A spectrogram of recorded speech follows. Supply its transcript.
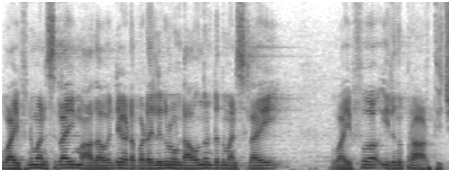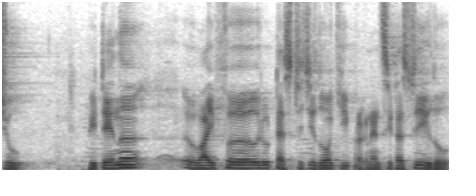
വൈഫിന് മനസ്സിലായി മാതാവിന്റെ ഇടപെടലുകൾ ഉണ്ടാവുന്നുണ്ടെന്ന് മനസ്സിലായി. വൈഫ് ഇരുന്ന് പ്രാർത്ഥിച്ചു. പിറ്റേന്ന് വൈഫ് ഒരു ടെസ്റ്റ് ചെയ്ത് നോക്കി പ്രഗ്നൻസി ടെസ്റ്റ് ചെയ്തു.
